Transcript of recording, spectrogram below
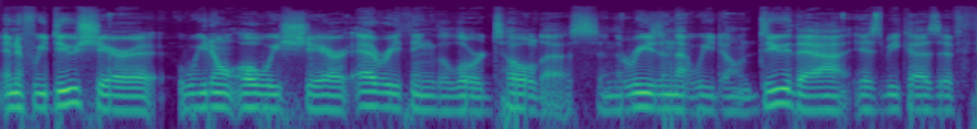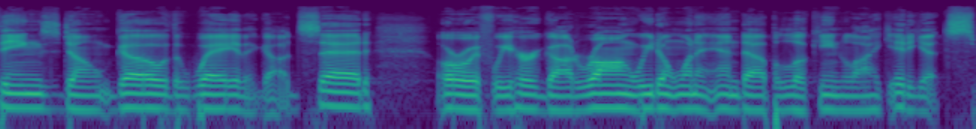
And if we do share it, we don't always share everything the Lord told us. And the reason that we don't do that is because if things don't go the way that God said, or if we heard God wrong, we don't want to end up looking like idiots.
